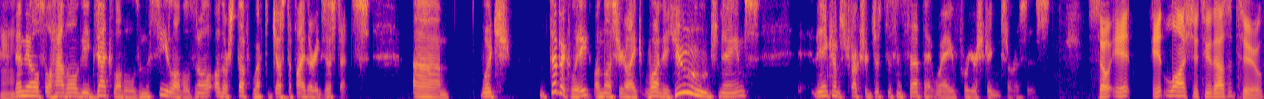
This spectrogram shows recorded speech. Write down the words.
mm-hmm. then they also have all the exec levels and the c levels and all other stuff who have to justify their existence um, which typically unless you're like one of the huge names the income structure just isn't set up that way for your streaming services so it it launched in 2002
